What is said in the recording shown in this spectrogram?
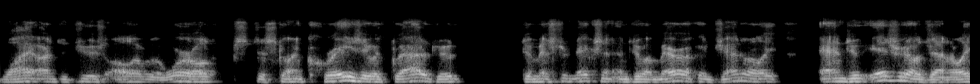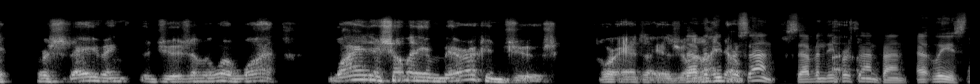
Why aren't the Jews all over the world just going crazy with gratitude to Mr. Nixon and to America generally and to Israel generally for saving the Jews of the world? Why? Why are there so many American Jews who are anti-Israel? Seventy percent, seventy percent, Ben, at least.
